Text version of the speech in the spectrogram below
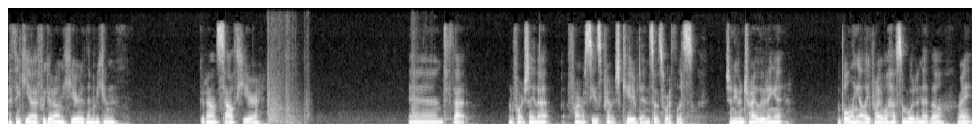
I think, yeah, if we go down here, then we can go down south here. And that, unfortunately, that pharmacy is pretty much caved in, so it's worthless. Shouldn't even try looting it. The bowling alley probably will have some wood in it though, right?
